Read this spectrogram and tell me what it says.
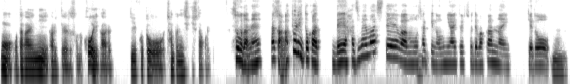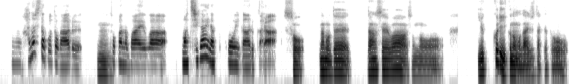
もうお互いにある程度その好意があるっていうことをちゃんと認識した方がいい。そうだね。なんかアプリとかで、初めましてはもうさっきのお見合いと一緒でわかんないけど、うん。うん話したことがあるうん。とかの場合は、間違いなく好意があるから。そう。なので、男性は、その、ゆっくり行くのも大事だけど、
